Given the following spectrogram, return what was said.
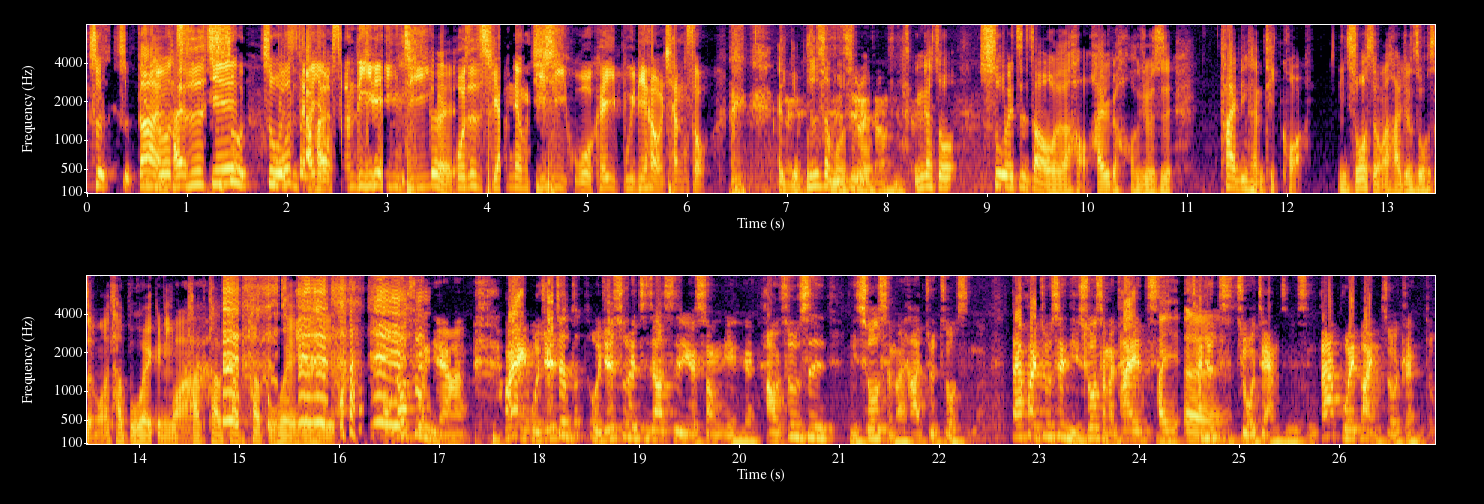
是是，当然直接我只要有三 D 列印机，对，或是其他那种机器，我可以不一定要有枪手，也不是这么说，应该说数位制造的好，还有一个好处就是他一定很听话。你说什么他就做什么，他不会跟你，他他他他不会就是。我告诉你啊，哎，我觉得这我觉得数位制造是一个双面的，好处是你说什么他就做什么，但坏处是你说什么他也只他就只做这样子的事情，大家不会帮你做更多。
